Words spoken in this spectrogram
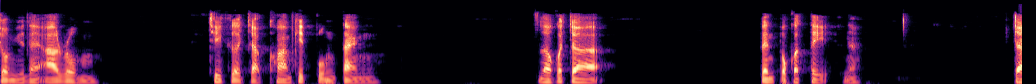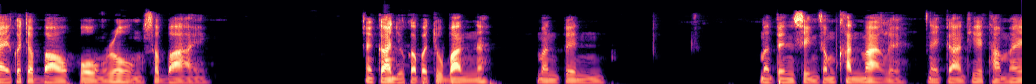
จมอยู่ในอารมณ์ ที่เกิดจากความคิดปรุงแต่ง เราก็จะเป็นปกตินะ ใจก็จะเบาโปร่งโล่งสบายในการอยู่กับปัจจุบันนะมันเป็น มันเป็นสิ่งสำคัญมากเลย ในการที่จะทำให้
